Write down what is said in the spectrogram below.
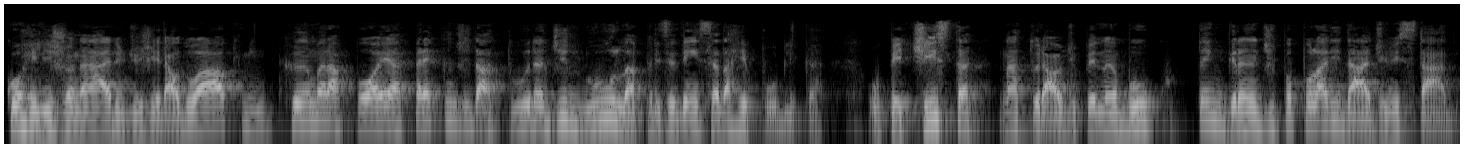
Correligionário de Geraldo Alckmin, Câmara apoia a pré-candidatura de Lula à presidência da República. O petista, natural de Pernambuco, tem grande popularidade no estado.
